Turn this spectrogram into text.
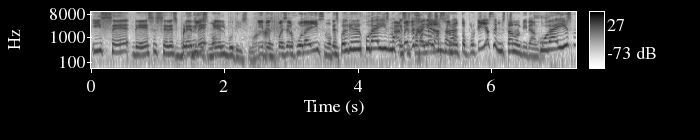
y se, de ese se desprende Budismo. el budismo. Y después el judaísmo. Después viene el judaísmo, a que ver, es por allá las anoto porque ya se me están olvidando. Judaísmo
